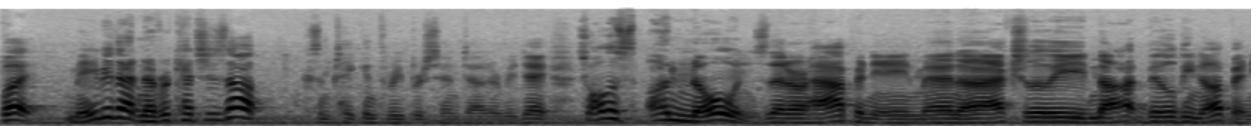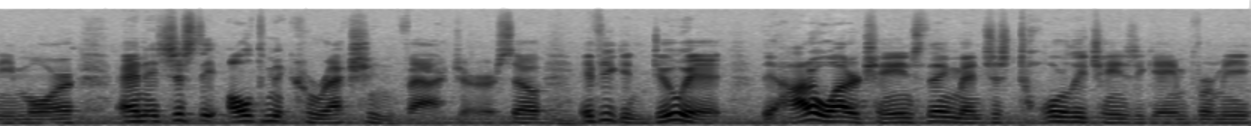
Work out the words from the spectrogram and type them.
But maybe that never catches up because I'm taking 3% out every day. So all those unknowns that are happening, man, are actually not building up anymore. And it's just the ultimate correction factor. So mm. if you can do it, the auto water change thing, man, just totally changed the game for me.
